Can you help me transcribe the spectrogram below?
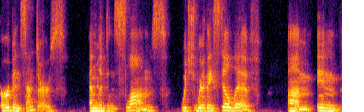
urban centers and lived in slums, which where they still live um, in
